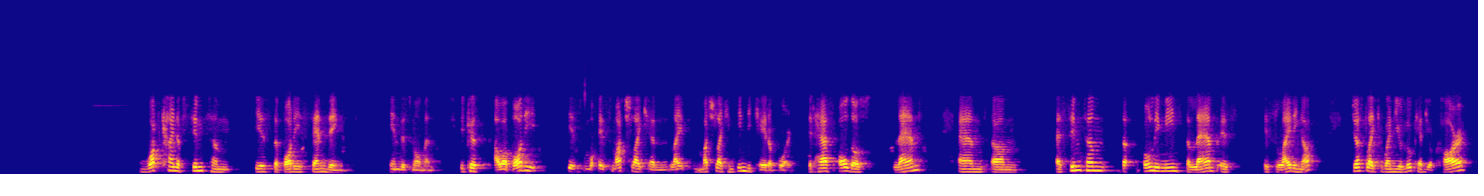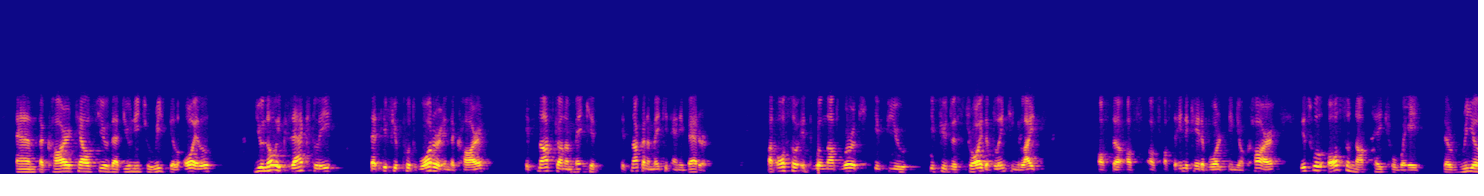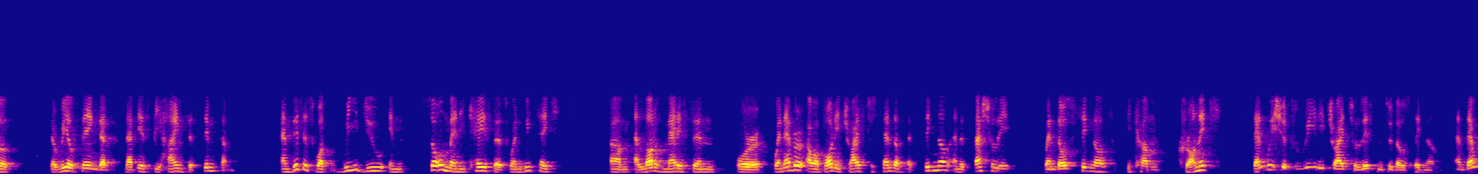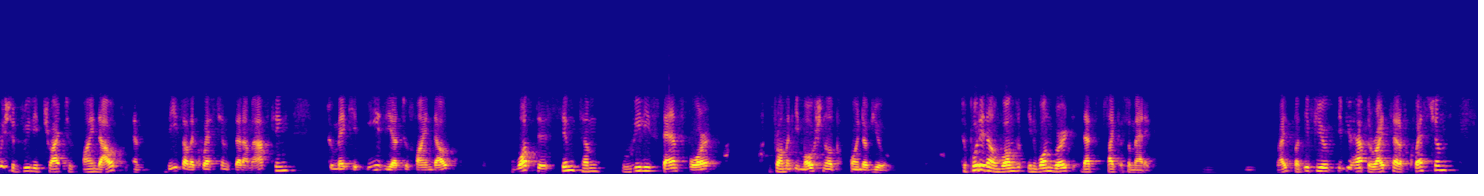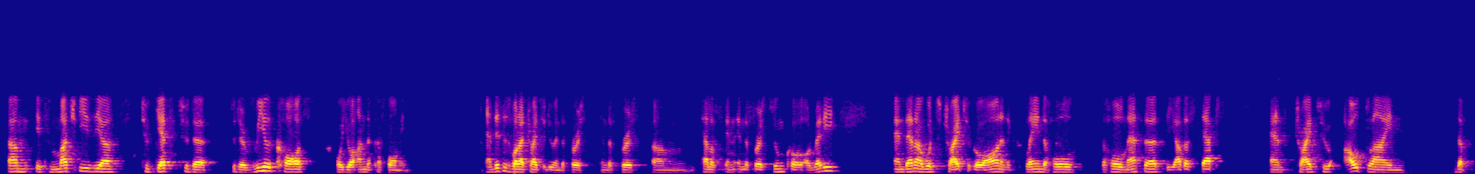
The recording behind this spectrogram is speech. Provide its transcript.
What kind of symptom is the body sending in this moment? Because our body is is much like an like much like an indicator board. It has all those lamps and um, a symptom that only means the lamp is is lighting up just like when you look at your car and the car tells you that you need to refill oil you know exactly that if you put water in the car it's not going to make it it's not going to make it any better. But also it will not work if you if you destroy the blinking lights of the of, of, of the indicator board in your car. This will also not take away the real the real thing that that is behind the symptom. And this is what we do in so many cases when we take um, a lot of medicine or whenever our body tries to send us a signal and especially when those signals become chronic then we should really try to listen to those signals and then we should really try to find out and these are the questions that i'm asking to make it easier to find out what the symptom really stands for from an emotional point of view. To put it on one in one word, that's psychosomatic. Right? But if you if you have the right set of questions, um, it's much easier to get to the to the real cause for your underperforming. And this is what I tried to do in the first in the first um, tele in, in the first Zoom call already and then I would try to go on and explain the whole the whole method, the other steps, and try to outline the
